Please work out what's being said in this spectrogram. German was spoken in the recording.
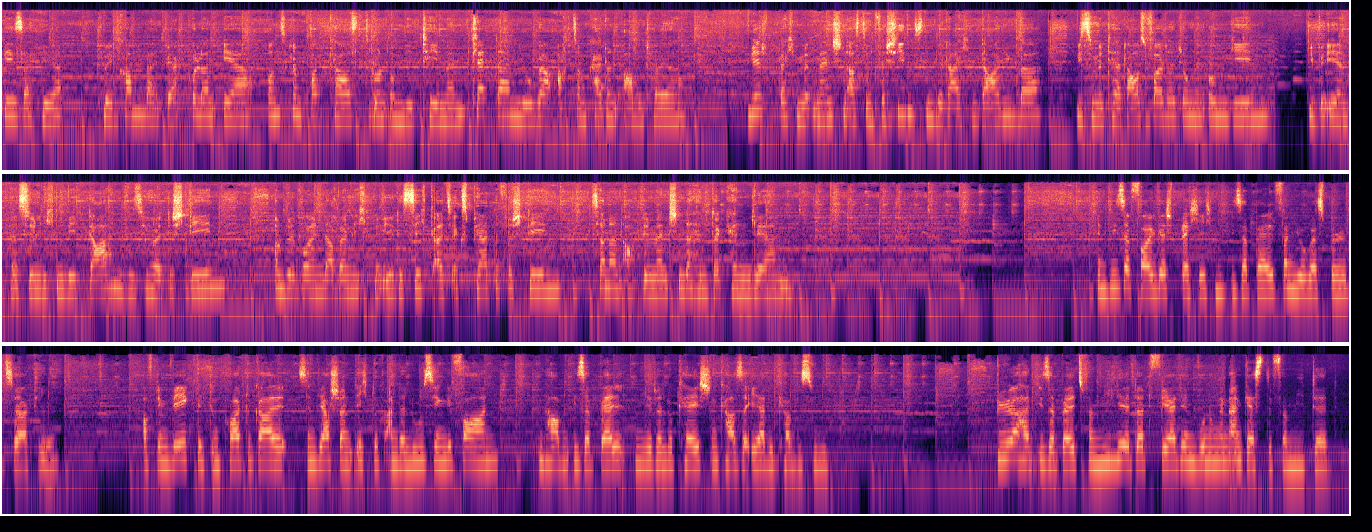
Theresa hier. Willkommen bei Bergpol on Air, unserem Podcast rund um die Themen Klettern, Yoga, Achtsamkeit und Abenteuer. Wir sprechen mit Menschen aus den verschiedensten Bereichen darüber, wie sie mit Herausforderungen umgehen, über ihren persönlichen Weg dahin, wo sie heute stehen. Und wir wollen dabei nicht nur ihre Sicht als Experte verstehen, sondern auch den Menschen dahinter kennenlernen. In dieser Folge spreche ich mit Isabel von Yoga Spirit Circle. Auf dem Weg Richtung Portugal sind Jascha und ich durch Andalusien gefahren und haben Isabel in ihrer Location Casa Erika besucht. Früher hat Isabels Familie dort Ferienwohnungen an Gäste vermietet,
